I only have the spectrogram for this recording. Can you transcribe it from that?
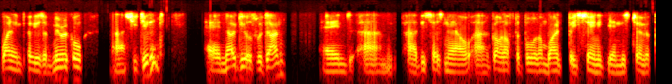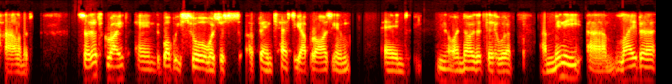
one MP as a miracle, uh, she didn't, and no deals were done. And um, uh, this has now uh, gone off the board and won't be seen again this term of Parliament. So that's great. And what we saw was just a fantastic uprising. And, you know, I know that there were uh, many um, Labor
